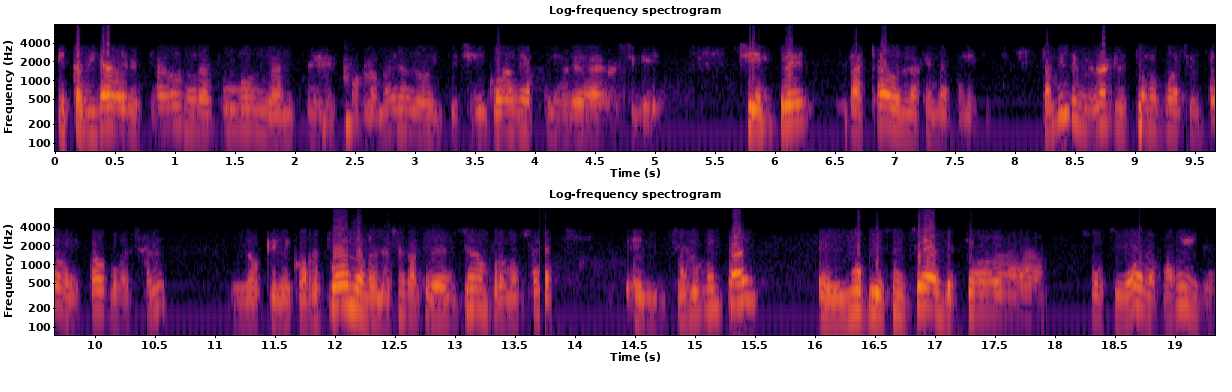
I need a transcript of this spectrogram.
esta mirada del Estado no la tuvo durante por lo menos los 25 años que no debe recibido. Siempre ha estado en la agenda política. También es verdad que el Estado no puede hacer todo, el Estado puede hacer lo que le corresponde en relación a prevención, promoción en salud mental, el núcleo esencial de toda sociedad, la familia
